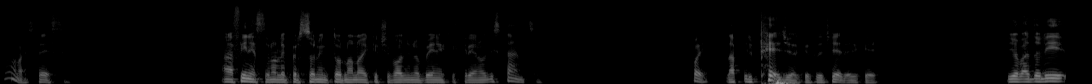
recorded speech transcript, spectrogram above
Siamo noi stessi. Alla fine sono le persone intorno a noi che ci vogliono bene che creano distanza. Poi la, il peggio che succede è che io vado lì,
